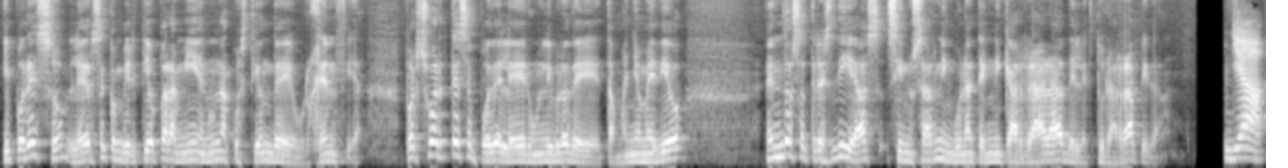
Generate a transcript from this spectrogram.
Y por eso leer se convirtió para mí en una cuestión de urgencia. Por suerte se puede leer un libro de tamaño medio en dos o tres días sin usar ninguna técnica rara de lectura rápida. Ya,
